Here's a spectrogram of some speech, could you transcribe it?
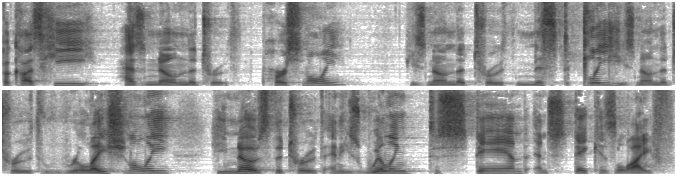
because he has known the truth personally, he's known the truth mystically, he's known the truth relationally. He knows the truth, and he's willing to stand and stake his life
